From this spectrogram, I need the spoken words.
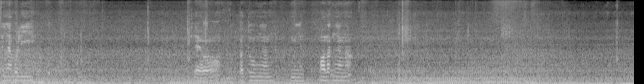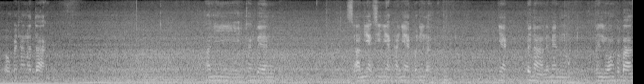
สิงห์บุรีแถวประตูเมืองเมียงหอรักเมืองเนาะออกไปทางหน้าต่างอันนี้ทางแบงสามแยกสี่แยกห้าแยกวันนี้แหละแยกไปหนาแล้วแม่นไปหลวงพระบาง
